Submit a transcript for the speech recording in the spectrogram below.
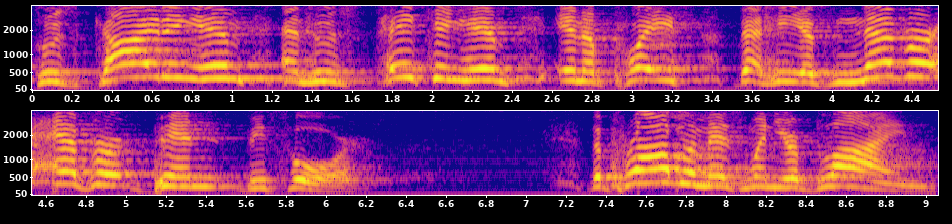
who's guiding him, and who's taking him in a place that he has never ever been before. The problem is when you're blind,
